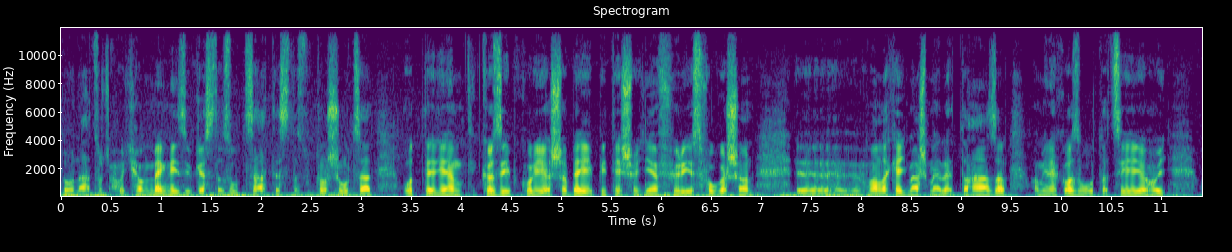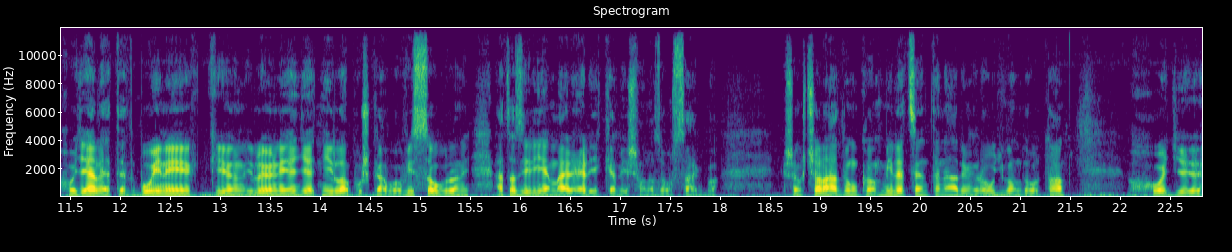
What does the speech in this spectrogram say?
tornácot. Hogyha megnézzük ezt az utcát, ezt az utolsó utcát, ott egy ilyen középkorias a beépítés, hogy ilyen fűrészfogasan vannak egymás mellett a házak, aminek az volt a célja, hogy, hogy el lehetett bújni, kijönni, lőni egyet, puskával visszaugrani, hát azért ilyen már elég kevés van az országban. És a családunk a Millet Centenáriumra úgy gondolta, hogy,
